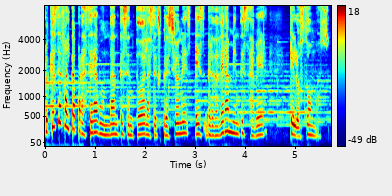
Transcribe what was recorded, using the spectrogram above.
Lo que hace falta para ser abundantes en todas las expresiones es verdaderamente saber que lo somos,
